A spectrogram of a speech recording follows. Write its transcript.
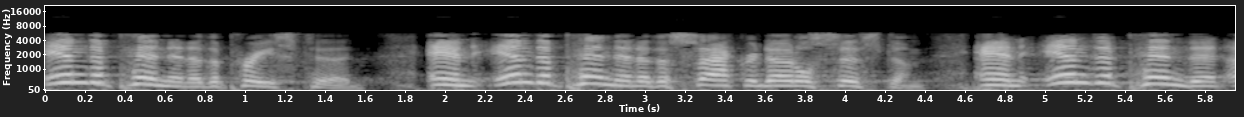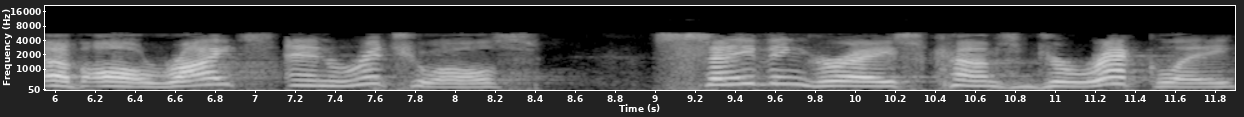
independent of the priesthood, and independent of the sacerdotal system, and independent of all rites and rituals Saving grace comes directly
